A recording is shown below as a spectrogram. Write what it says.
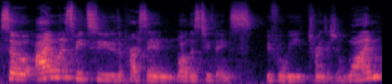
So I want to speak to the person. Well, there's two things before we transition. One,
